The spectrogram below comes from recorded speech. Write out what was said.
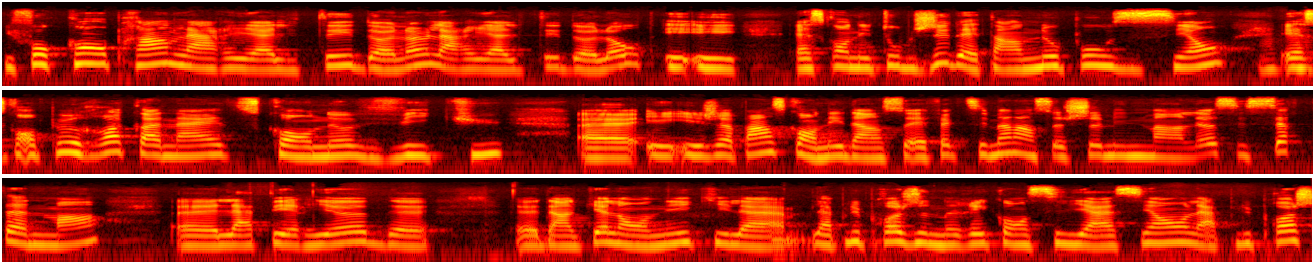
il faut comprendre la réalité de l'un, la réalité de l'autre, et, et est-ce qu'on est obligé d'être en opposition? Mm-hmm. Est-ce qu'on peut reconnaître ce qu'on a vécu? Euh, et, et, je pense qu'on est dans ce, effectivement dans ce cheminement-là. C'est certainement euh, la période euh, dans lequel on est, qui est la, la plus proche d'une réconciliation, la plus proche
